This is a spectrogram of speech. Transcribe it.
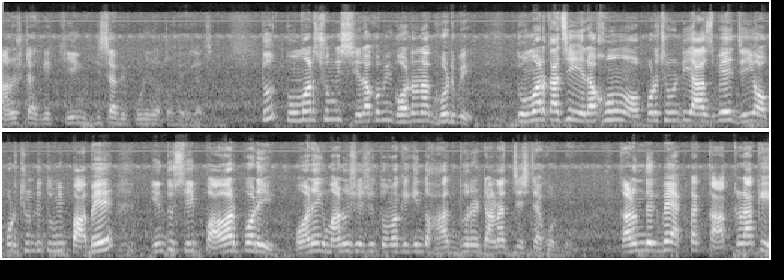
মানুষটা কিং হিসাবে পরিণত হয়ে গেছে। তো তোমার সঙ্গে সেরকমই ঘটনা ঘটবে। তোমার কাছে এরকম অপরচুনিটি আসবে, যেই অপরচুনিটি তুমি পাবে, কিন্তু সেই পাওয়ার পরে অনেক মানুষ এসে তোমাকে কিন্তু হাত ধরে টানার চেষ্টা করবে। কারণ দেখবে একটা কাঁকড়াকে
